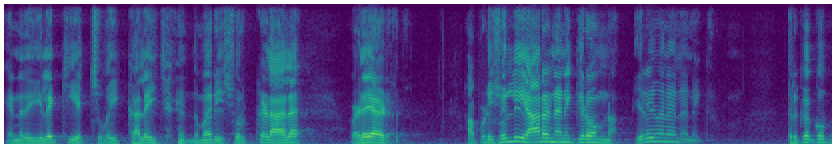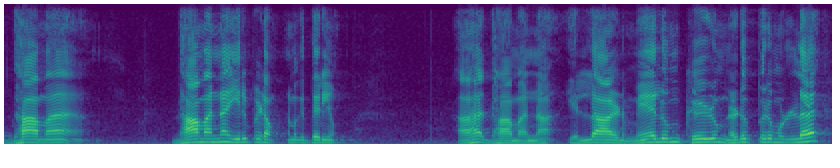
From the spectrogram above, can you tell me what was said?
எனது இலக்கிய சுவை கலை இந்த மாதிரி சொற்களால் விளையாடுறது. அப்படி சொல்லி யாரை நினைக்கிறோம்னா இறைவனை நினைக்கிறோம். திருக்ககுப் தாம தாமன்னா இருப்பிடம் நமக்கு தெரியும். ஆக தாமன்னா எல்லா மேலும் கீழும் நடுப்பெரும் உள்ள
